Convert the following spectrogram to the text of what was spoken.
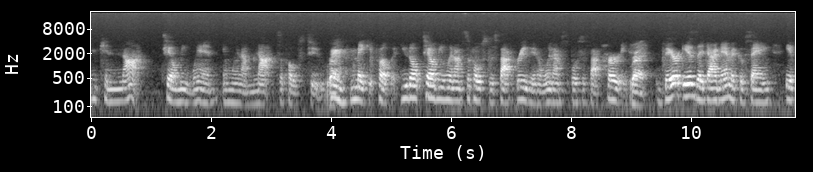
you cannot tell me when and when I'm not supposed to Right. make it public. You don't tell me when I'm supposed to stop grieving or when I'm supposed to stop hurting. Right. There is a dynamic of saying, if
